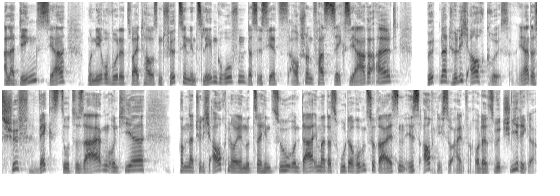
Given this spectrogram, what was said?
Allerdings, ja, Monero wurde 2014 ins Leben gerufen. Das ist jetzt auch schon fast sechs Jahre alt wird natürlich auch größer. Ja, das Schiff wächst sozusagen und hier kommen natürlich auch neue Nutzer hinzu und da immer das Ruder rumzureißen ist auch nicht so einfach oder es wird schwieriger.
